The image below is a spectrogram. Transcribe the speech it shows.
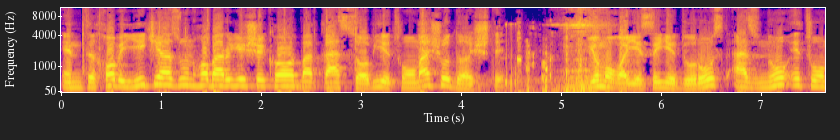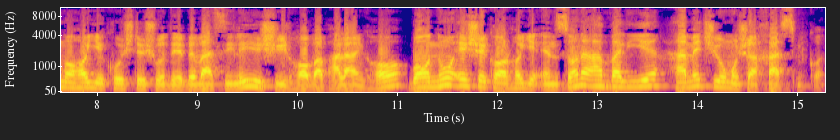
انتخاب یکی از اونها برای شکار و قصابی تومش رو داشته. یا مقایسه درست از نوع تومه های کشته شده به وسیله شیرها و پلنگ ها با نوع شکارهای انسان اولیه همه چی رو مشخص می‌کنه.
